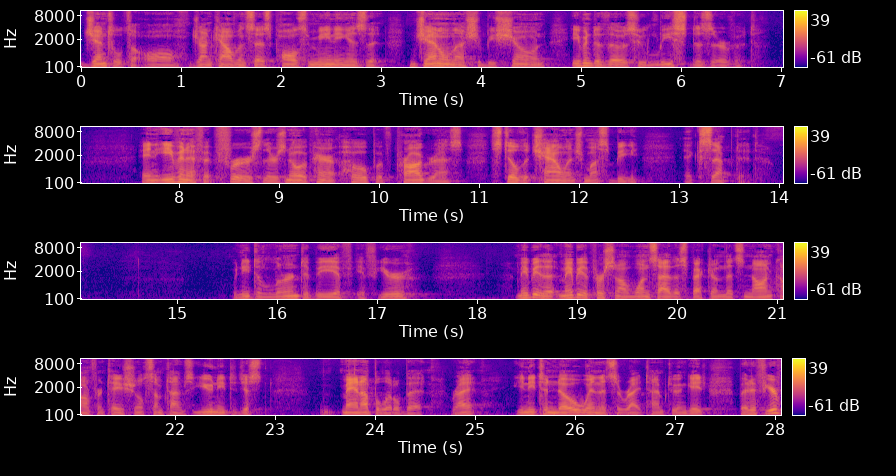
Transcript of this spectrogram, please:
Gentle to all. John Calvin says Paul's meaning is that gentleness should be shown even to those who least deserve it. And even if at first there's no apparent hope of progress, still the challenge must be accepted. We need to learn to be, if, if you're maybe the, maybe the person on one side of the spectrum that's non confrontational, sometimes you need to just man up a little bit, right? You need to know when it's the right time to engage. But if you're,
